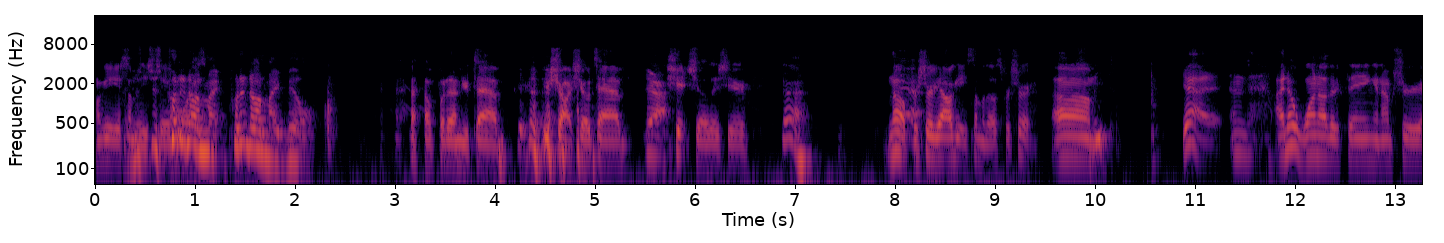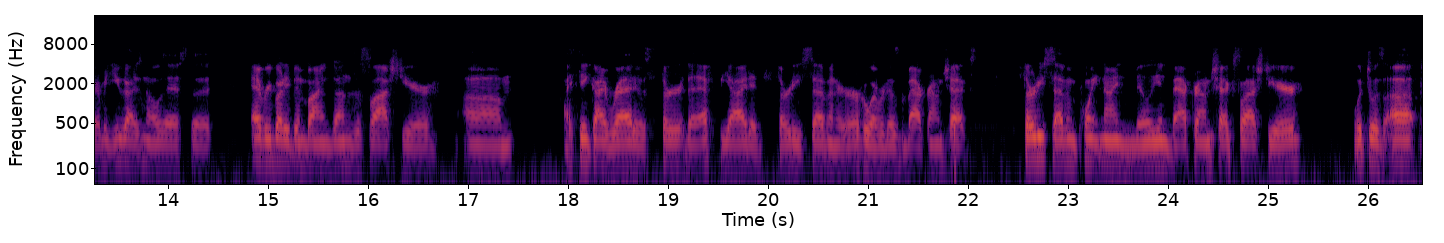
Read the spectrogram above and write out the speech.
I'll get you some of Just, these. just put no it on my put it on my bill. I'll put it on your tab, your shot show tab. Yeah, Shit show this year. yeah. No, Yeah. for sure. Yeah, I'll get you some of those for sure. Um, Sweet. yeah, and I know one other thing, and I'm sure. I mean, you guys know this. The everybody been buying guns this last year. Um, I think I read it was third. the FBI did 37 or whoever does the background checks, 37.9 million background checks last year, which was up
